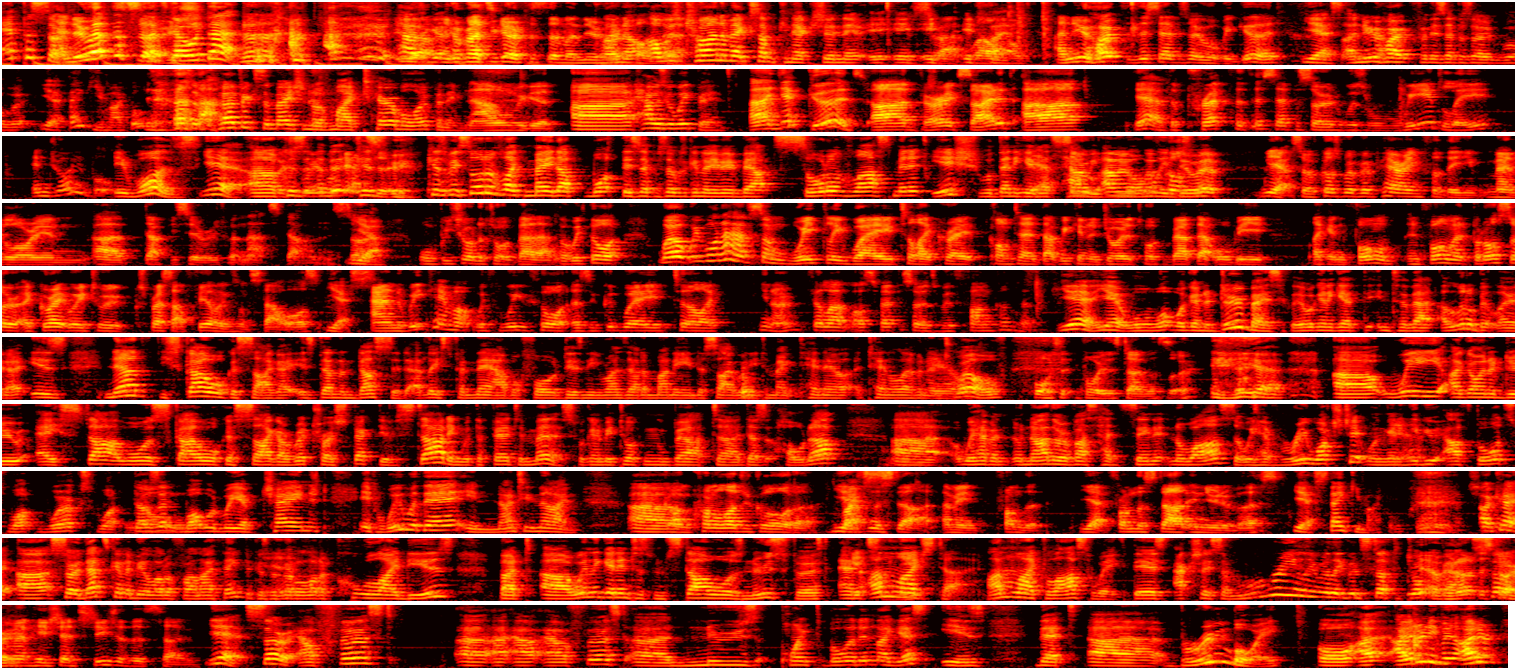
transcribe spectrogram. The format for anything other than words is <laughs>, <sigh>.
episode. A new episode! Let's go with that. <laughs> How's it You're going? about to go for some A New I Hope know. on I was there. trying to make some connection. It, it, it, That's it, right. it Well, failed. I knew hope that this episode will be good. Yes, a new hope for this episode will. Be... Yeah, thank you, Michael. <laughs> That's a perfect summation of my terrible opening. Now we'll be good. Uh, how's your week been? Uh, yeah, good. Uh, very excited. Uh, yeah, the prep for this episode was weirdly enjoyable. It was, yeah, Which because we will get to. because we sort of like made up what this episode was going to be about, sort of last minute ish. Well, then again, that's how we I mean, normally course do we're, it. Yeah, so of course we're preparing for the Mandalorian uh, series when that's done. So Yeah. we'll be sure to talk about that. But we thought, well, we want to have some weekly way to like create content that we can enjoy to talk about. That will be like inform informant, but also a great way to express our feelings on Star Wars. Yes. And we came up with we thought as a good way to like you know fill out lots of episodes with fun content. Yeah, yeah. Well, what we're going to do basically, we're going to get into that a little bit later. Is now that the Skywalker saga is done and dusted, at least for now, before Disney runs out of money and decide we need to make 10, 10 11, and Yeah, 12. Four, four years time or so. yeah, uh, we are going to do a Star Wars Skywalker saga retrospective, starting with the Phantom Menace. We're going to be talking about uh, does it hold up. Uh, we haven't. Neither of us had seen it in a while, so we have rewatched it. We're going to Yeah. give you our thoughts. What works, what doesn't. No. What would we have changed if we were there in '99? Uh, Go chronological order, right yes. from the start. I mean, from the yeah, from the start in universe. Yes, thank you, Michael. <laughs> Okay, uh, so that's going to be a lot of fun, I think, because we've got a lot of cool ideas. But uh, we're going to get into some Star Wars news first, and It's unlike news time. unlike last week, there's actually some really really good stuff to talk yeah, we're about. not just so talking about he shed teaser this time. yeah, so our first. Uh, our, our first uh, news point bulletin, I guess, is that uh, Broomboy, or I, I don't even I don't.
